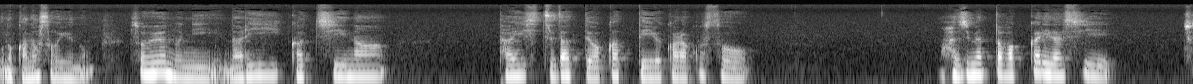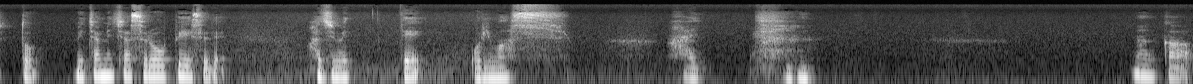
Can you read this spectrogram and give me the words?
のかなそういうの。そういうのになりがちな体質だって分かっているからこそ始まったばっかりだしちょっとめちゃめちゃスローペースで始めております。はい。なんか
